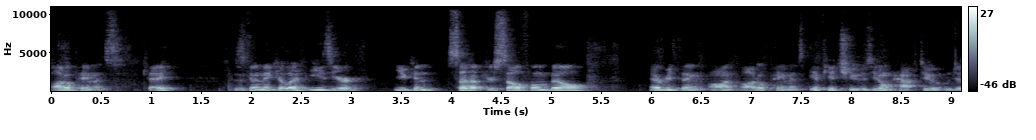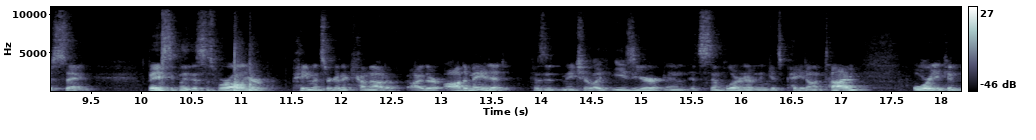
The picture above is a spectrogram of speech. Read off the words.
Auto payments, okay? This is to make your life easier. You can set up your cell phone bill, everything on auto payments if you choose. You don't have to, I'm just saying. Basically, this is where all your payments are to come out of. Either automated, because it makes your life easier and it's simpler and everything gets paid on time, or you can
